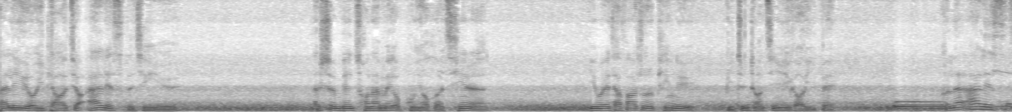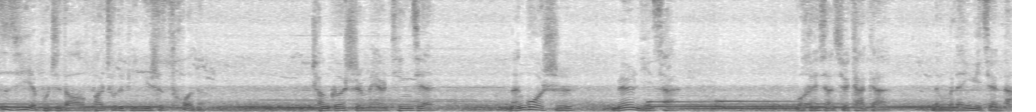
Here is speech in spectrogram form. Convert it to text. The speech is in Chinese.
海里有一条叫爱丽丝的鲸鱼，它身边从来没有朋友和亲人，因为它发出的频率比正常鲸鱼高一倍。可能爱丽丝自己也不知道发出的频率是错的。唱歌时没人听见，难过时没人理睬。我很想去看看，能不能遇见她。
